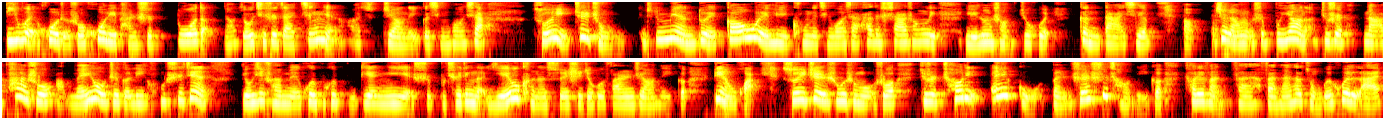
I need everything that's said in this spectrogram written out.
低位，或者说获利盘是多的。啊，尤其是在今年啊这样的一个情况下，所以这种面对高位利空的情况下，它的杀伤力理论上就会更大一些啊。这两种是不一样的，就是哪怕说啊没有这个利空事件。游戏传媒会不会补跌，你也是不确定的，也有可能随时就会发生这样的一个变化。所以这也是为什么我说，就是超跌 A 股本身市场的一个超跌反反反弹，它总归会来，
